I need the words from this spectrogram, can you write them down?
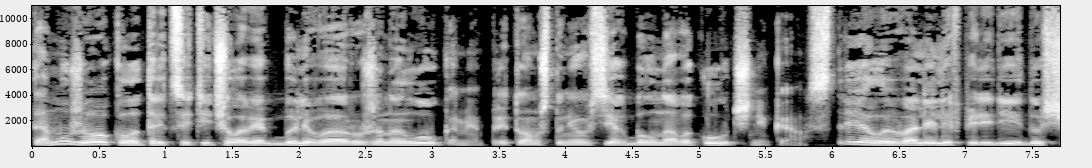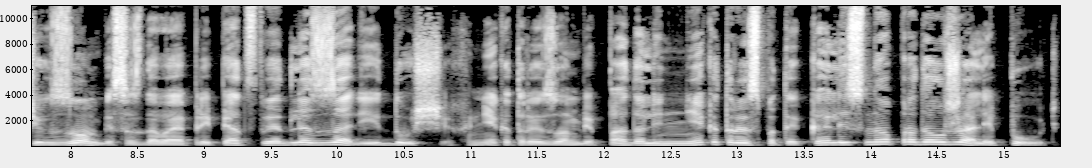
К тому же около 30 человек были вооружены луками, при том, что не у всех был навык лучника. Стрелы валили впереди идущих зомби, создавая препятствия для сзади идущих. Некоторые зомби падали, некоторые спотыкались, но продолжали путь.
